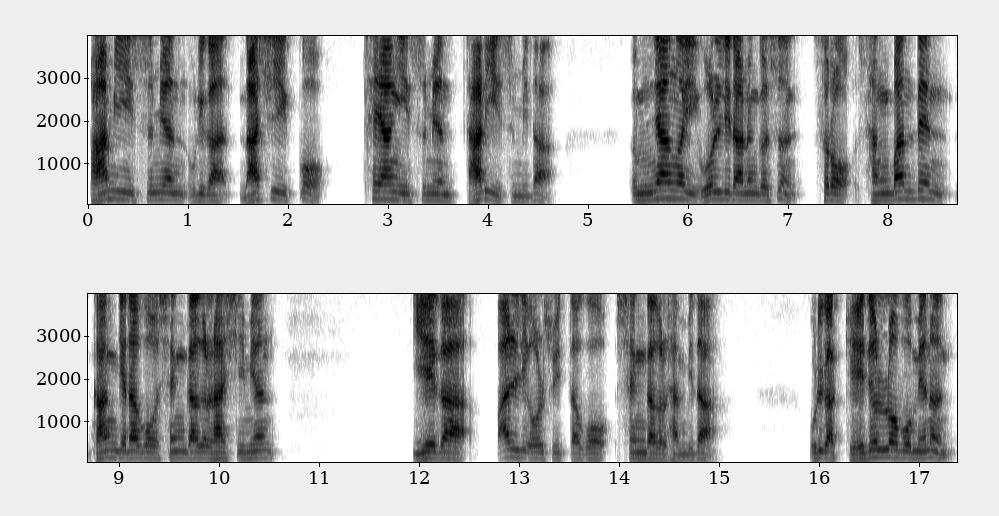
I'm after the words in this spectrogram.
밤이 있으면 우리가 낮이 있고 태양이 있으면 달이 있습니다. 음양의 원리라는 것은 서로 상반된 관계라고 생각을 하시면 이해가 빨리 올 수 있다고 생각을 합니다. 우리가 계절로 보면은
